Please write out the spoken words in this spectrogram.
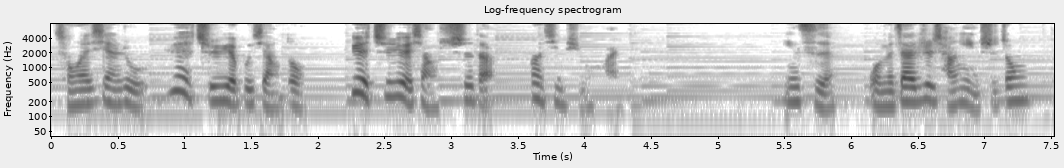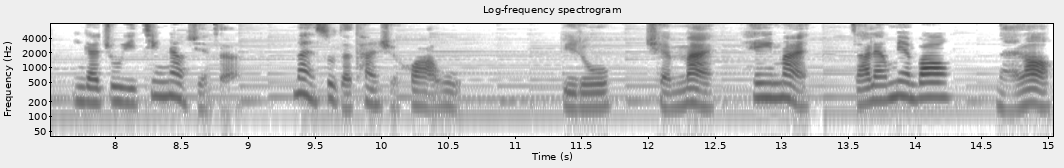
从而陷入越吃越不想动、越吃越想吃的恶性循环。因此，我们在日常饮食中应该注意尽量选择慢速的碳水化合物，比如全麦、黑麦、杂粮面包、奶酪、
